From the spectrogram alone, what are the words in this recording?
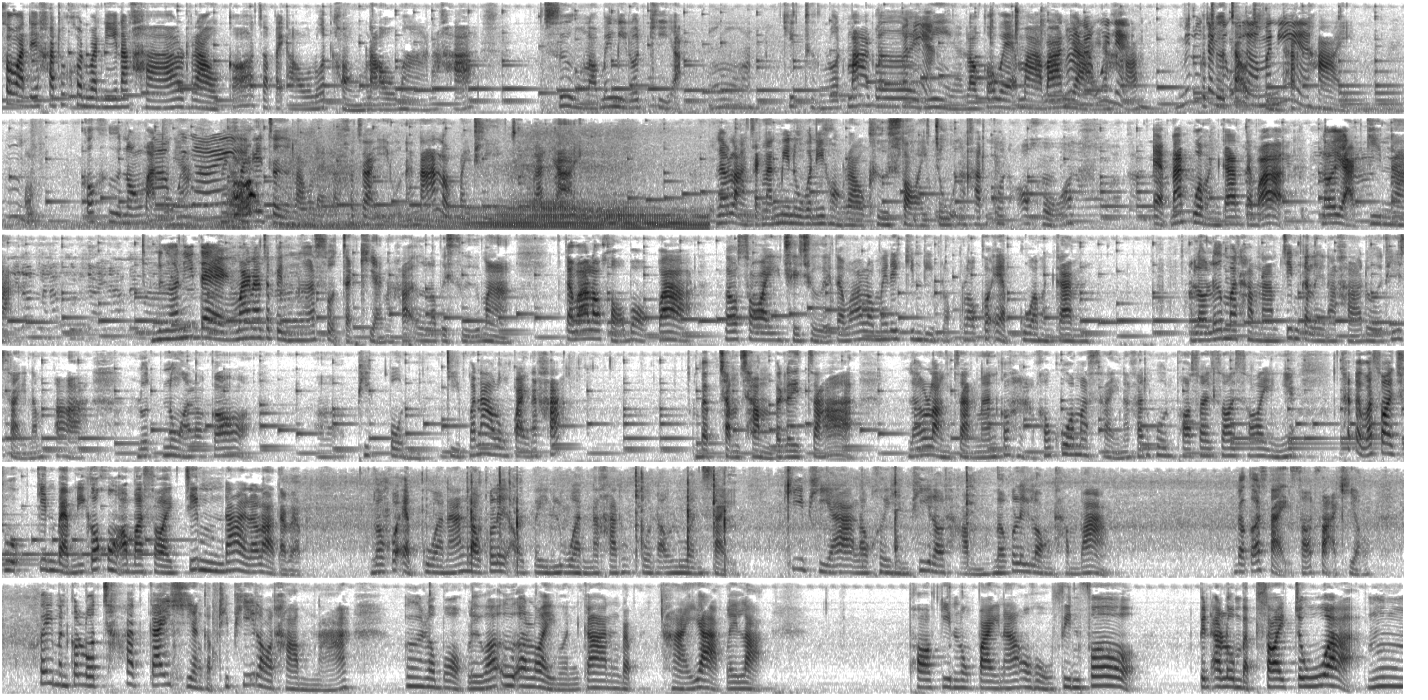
สวัสดีค่ะทุกคนวันนี้นะคะ เราก็จะไปเอารถของเรามานะคะ ซึ่งเราไม่มีรถขี่อะอืมคิดถึงรถมากเลยแล้วเนี่ย นี่เราก็แวะมาบ้านยายอุ้ยนะเนี่ยคะ ไม่รู้ก็จักเจอน้เจ้าองเหรอมาถิ่นเนี่ทักย ทายก็คือน้องหมาตัวเนี้ยอ้าวนี่ไง ไม่ค่อยได้เจอเราแหละเราเข้าใจอยู่นานๆเราไปทีถึงบ้านยายแล้วหลังจากนั้นเมนูวันนี้ของเราคือซอยจุนะคะ ทุกคนโอ้โห แอบน่ากลัวเหมือนกัน แต่ว่าเราอยากกินอะ เนื้อนี่แดงมากน่าจะเป็นเนื้อสดจากเขียงนะคะ เออเราไปซื้อมา แต่ว่าเราขอบอกว่าเราซอยเฉยๆ แต่ว่าเราไม่ได้กินดิบหรอกเราก็แอบกลัวเหมือนกัน เราเริ่มมาทำน้ำจิ้มกันเลยนะคะ โดยที่ใส่น้ำปลารสนัวแล้วก็พริกป่นหยิบมะนาวลงไปนะคะ แบบฉ่ำๆไปเลยจ้า แล้วหลังจากนั้นก็หาข้าวคั่วมาใส่นะคะ ทุกคนพอซอยซอยซอยอย่างเงี้ยถ้าเกิดว่าซอยชูกินแบบนี้ก็คงเอามาซอยจิ้มได้แล้วล่ะแต่แบบ เราก็แอบกลัวนะ เราก็เลยเอาไปลวนนะคะ ทุกคนเอาลวนใส่ขี้เพียเราเคยเห็นพี่เราทำเราก็เลยลองทำบ้าง แล้วก็ใส่ซอสฝาเขียวเฮ้ยมันก็รสชาติใกล้เคียงกับที่พี่เราทำนะ เออ เราบอกเลยว่าเอออร่อยเหมือนกันแบบหายอยากเลยล่ะ พอกินลงไปนะ โอ้โห ฟินเฟอร์ เป็นอารมณ์แบบซอยจูอะอืม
